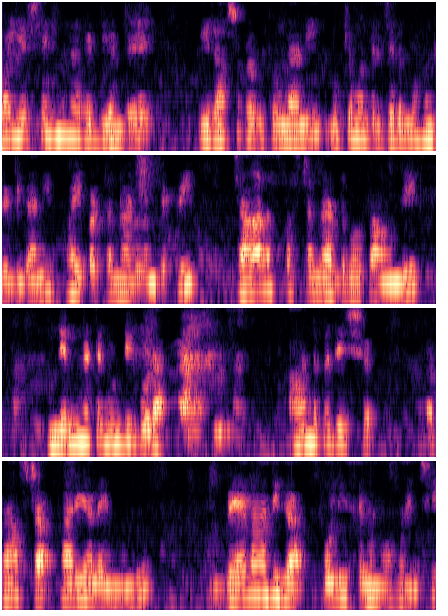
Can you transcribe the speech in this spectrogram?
వైఎస్ షర్మిలారెడ్డి అంటే ఈ రాష్ట్ర ప్రభుత్వం కానీ ముఖ్యమంత్రి జగన్మోహన్ రెడ్డి కానీ భయపడుతున్నాడు అని చెప్పి చాలా స్పష్టంగా అర్థమవుతా ఉంది. నిన్నటి నుండి కూడా ఆంధ్రప్రదేశ్ రాష్ట్ర కార్యాలయం ముందు వేలాదిగా పోలీసులను మోహరించి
